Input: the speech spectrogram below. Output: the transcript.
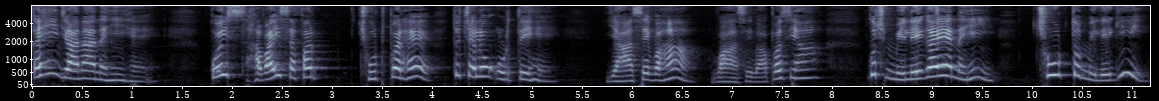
कहीं जाना नहीं है। कोई हवाई सफ़र छूट पर है तो चलो उड़ते हैं। यहाँ से वहाँ वहाँ से वापस यहाँ। कुछ मिलेगा या नहीं? छूट तो मिलेगी।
